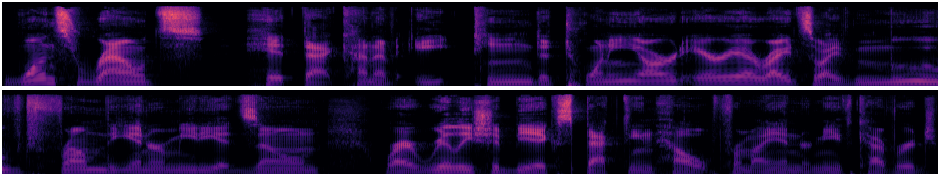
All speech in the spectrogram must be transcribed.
Once routes hit that kind of 18 to 20 yard area, right? So I've moved from the intermediate zone where I really should be expecting help from my underneath coverage.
